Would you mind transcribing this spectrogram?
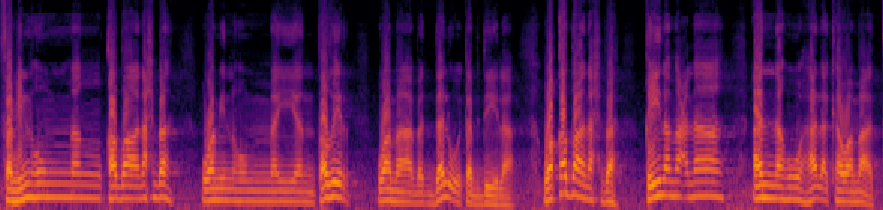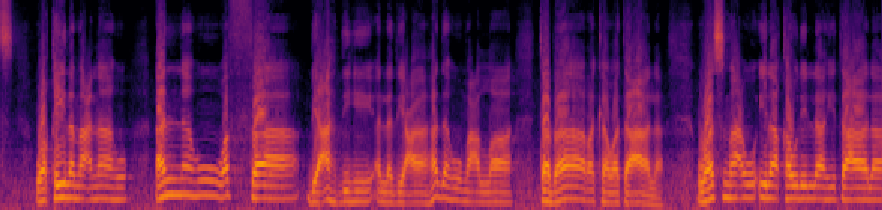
فمنهم من قضى نحبه ومنهم من ينتظر وما بدلوا تبديلا. وقضى نحبه قيل معناه أنه هلك ومات وقيل معناه أنه وفى بعهده الذي عاهده مع الله تبارك وتعالى. واسمعوا إلى قول الله تعالى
